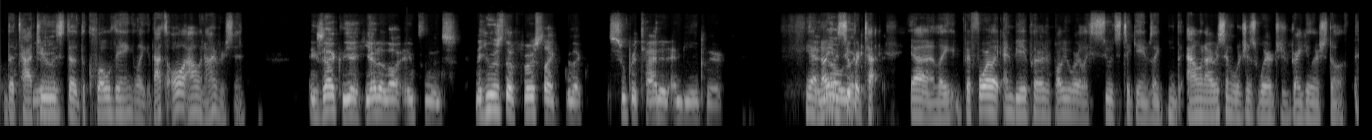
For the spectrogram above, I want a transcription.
the, the tattoos, the, the clothing, like that's all Allen Iverson. Exactly. Yeah, he had a lot of influence. Like, he was the first like like super tatted NBA player. Yeah, And not even super like- tight. Yeah, like before, like NBA players would probably wear like suits to games. Like Allen Iverson would just wear just regular stuff.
